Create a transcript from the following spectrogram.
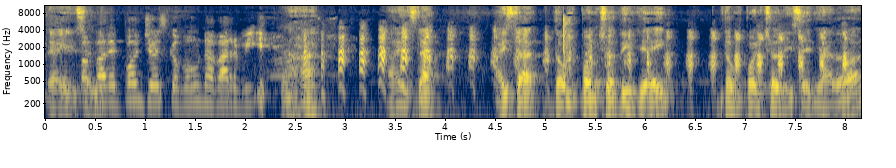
de ahí El salió. papá de Poncho es como una Barbie. Ajá. Ahí está. Ahí está Don Poncho DJ, Don Poncho diseñador,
